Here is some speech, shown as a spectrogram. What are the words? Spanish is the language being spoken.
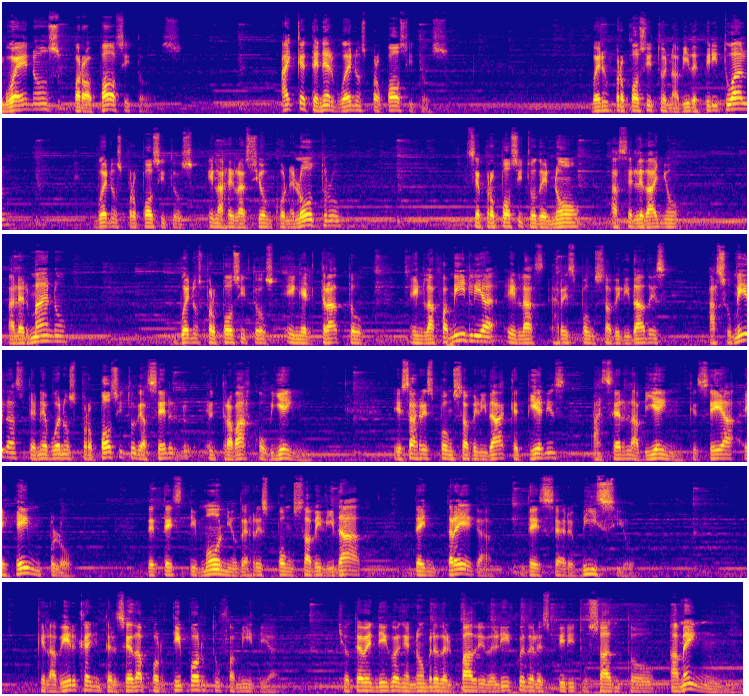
Buenos propósitos. Hay que tener buenos propósitos. Buenos propósitos en la vida espiritual, buenos propósitos en la relación con el otro, ese propósito de no hacerle daño al hermano, buenos propósitos en el trato en la familia, en las responsabilidades asumidas, tener buenos propósitos de hacer el trabajo bien. Esa responsabilidad que tienes, hacerla bien, que sea ejemplo de testimonio, de responsabilidad, de entrega, de servicio. Que la Virgen interceda por ti, por tu familia. Yo te bendigo en el nombre del Padre, y del Hijo y del Espíritu Santo. Amén.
